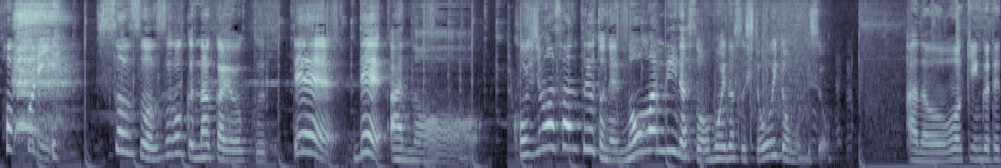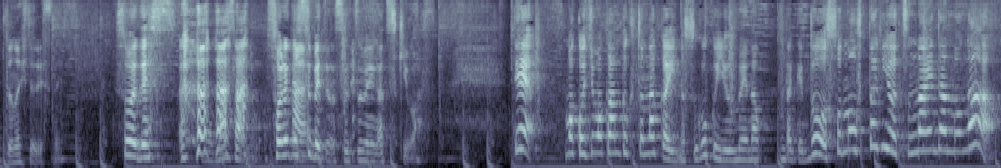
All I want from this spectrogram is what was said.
ほっこり。そうそうすごく仲良くってであの小島さんというとねノーマン・リーダースを思い出す人多いと思うんですよ。あのウォーキングデッドの人ですね。それです。まさに。それで全ての説明がつきます、で、まあ、小島監督と仲いいのすごく有名なんだけどその2人をつないだのが、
